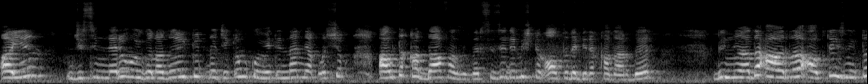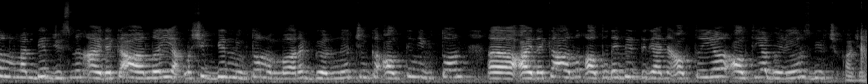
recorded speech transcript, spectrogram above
ayın cisimlere uyguladığı kütle çekim kuvvetinden yaklaşık 6 kat daha fazladır. Size demiştim 6'da 1'e kadardır. Dünyada ağırlığı 600 Newton olan bir cismin aydaki ağırlığı yaklaşık 1 Newton olarak görünür. Çünkü 6 Newton e, aydaki ağırlık 6'da 1'dir. Yani 6'ya 6'ya bölüyoruz 1 çıkacak.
